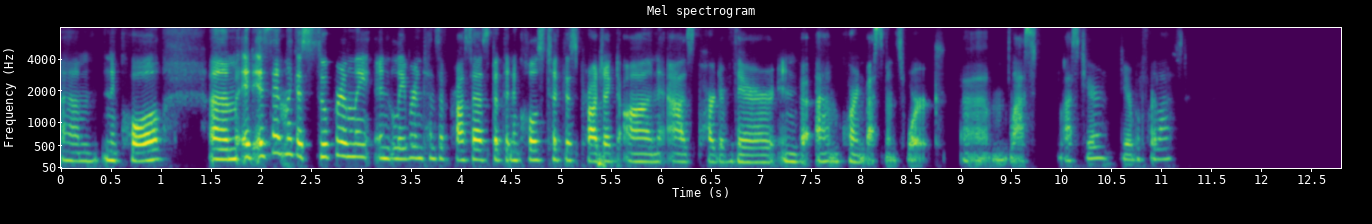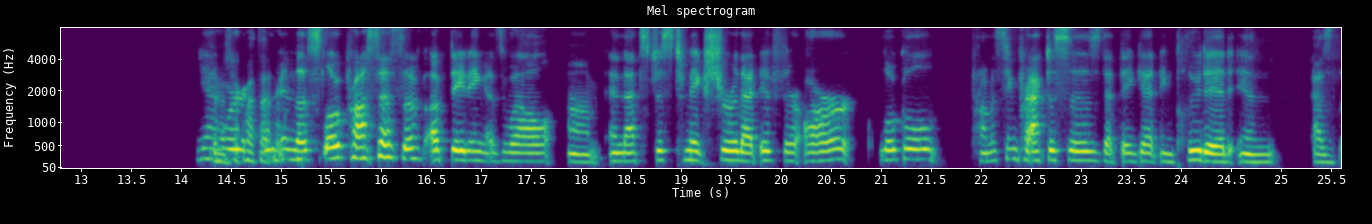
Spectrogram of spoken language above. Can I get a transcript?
um, Nicole. Um, it isn't like a super labor intensive process, but the Nicoles took this project on as part of their inv um, core investments work um, last last year, year before last. Yeah, and we're, we're in the slow process of updating as well. Um, and that's just to make sure that if there are local promising practices that they get included in as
